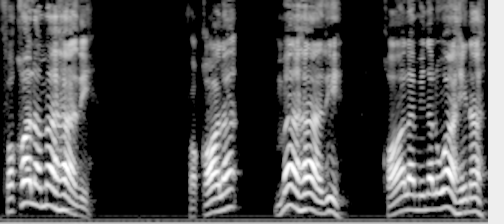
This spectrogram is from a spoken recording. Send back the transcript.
فقال ما هذه؟ فقال ما هذه؟ قال من الواهنة.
